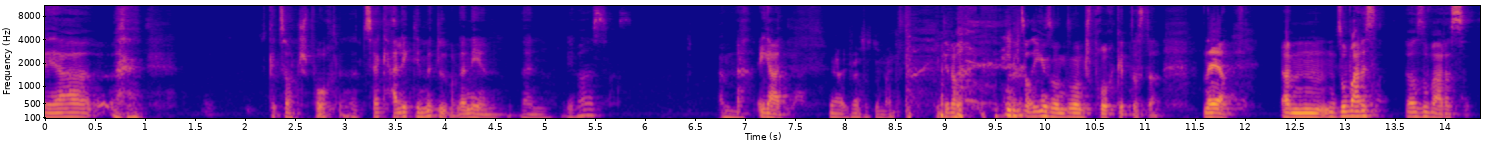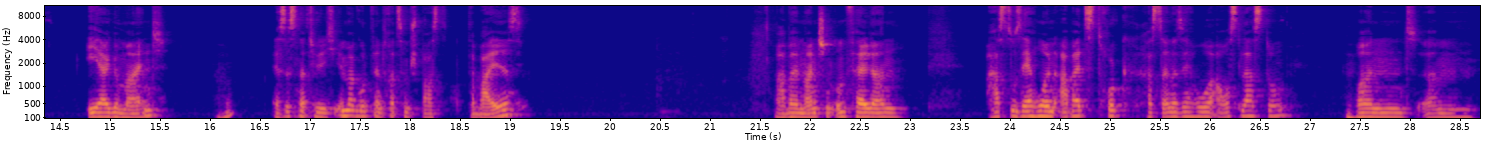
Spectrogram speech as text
der gibt's auch einen Spruch, Zweck heiligt die Mittel, oder nee, nein, wie war's? Ähm, Ach, egal. Ja, ich weiß, was du meinst. Genau. gibt's auch irgend so, so einen Spruch gibt es da. Naja, ähm, so war das, so war das eher gemeint. Mhm. Es ist natürlich immer gut, wenn trotzdem Spaß dabei ist. Aber in manchen Umfeldern hast du sehr hohen Arbeitsdruck, hast eine sehr hohe Auslastung mhm. und ähm,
